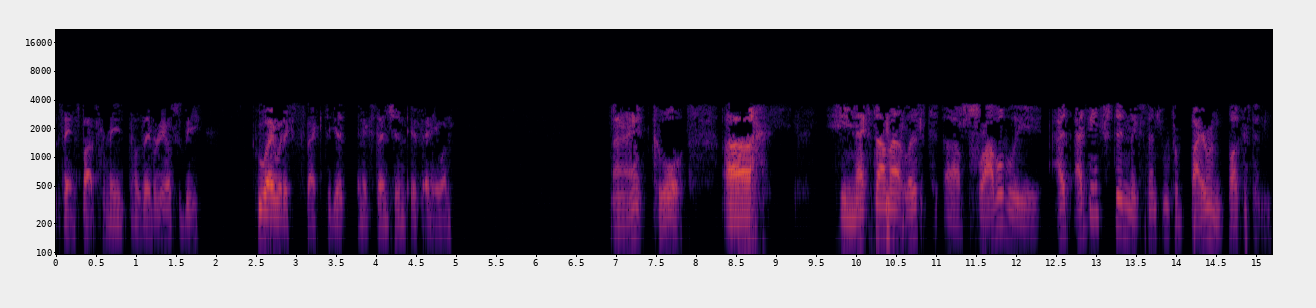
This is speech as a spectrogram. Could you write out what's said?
the same spot for me. Jose Berrios would be who I would expect to get an extension, if anyone. All right, cool. Uh, the next on that list, uh, probably I'd, I'd be interested in an extension for Byron Buxton.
